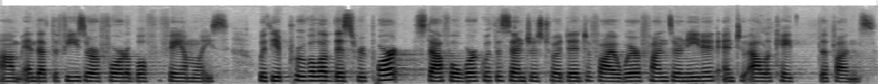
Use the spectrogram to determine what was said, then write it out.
um, and that the fees are affordable for families. With the approval of this report, staff will work with the centers to identify where funds are needed and to allocate the funds.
